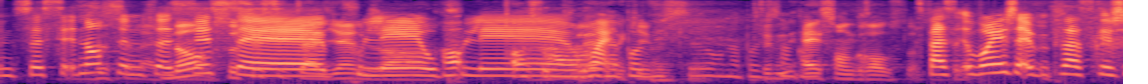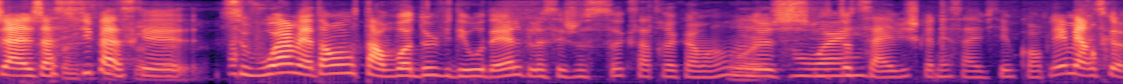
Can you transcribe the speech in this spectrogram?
Une saucisse. Non, c'est une saucisse- non, euh, italienne, poulet genre. au poulet. Oh, Ah, euh, poulet, On ouais. n'a pas vu ça. On n'a pas vu ça. Elles sont grosses. Là. Parce que, ouais, parce que j'a- j'assume parce que tu vois, mettons, t'envoies deux vidéos d'elle, puis là, c'est juste ça que ça te recommande. Ouais. Là, je suis Ouais. toute sa vie, je connais sa vie au complet. Mais en tout cas,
